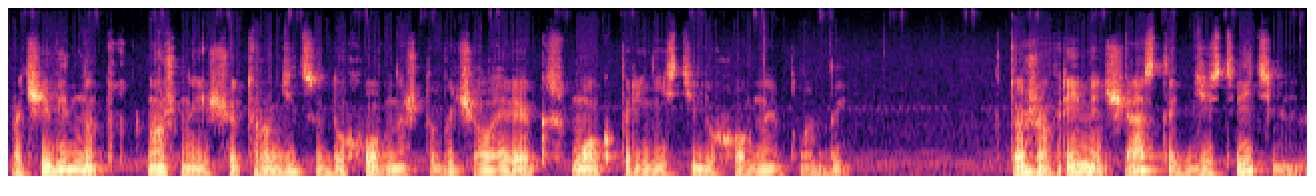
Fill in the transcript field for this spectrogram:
Очевидно, тут нужно еще трудиться духовно, чтобы человек смог принести духовные плоды. В то же время часто действительно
